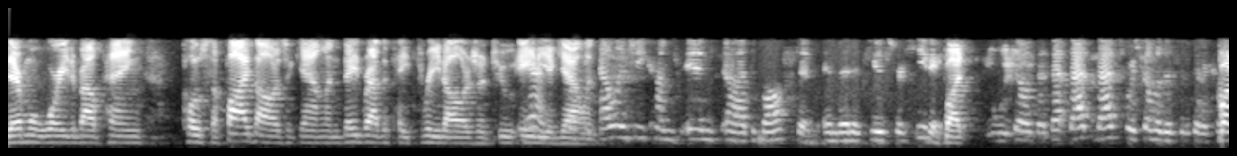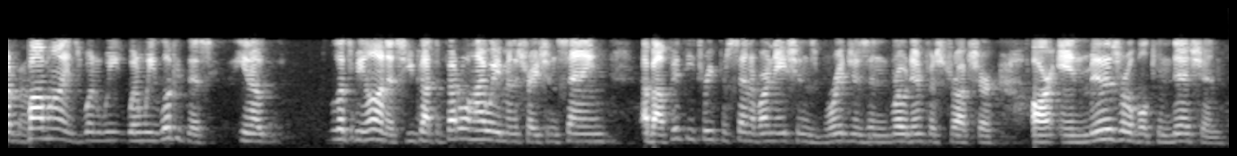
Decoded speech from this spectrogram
they're more worried about paying close to five dollars a gallon. They'd rather pay three dollars or two eighty a gallon. LNG comes in uh, to Boston, and then it's used for heating. But we, so that, that that that's where some of this is going to come But from. Bob Hines, when we when we look at this, you know, let's be honest. You've got the Federal Highway Administration saying about 53% of our nation's bridges and road infrastructure are in miserable condition.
